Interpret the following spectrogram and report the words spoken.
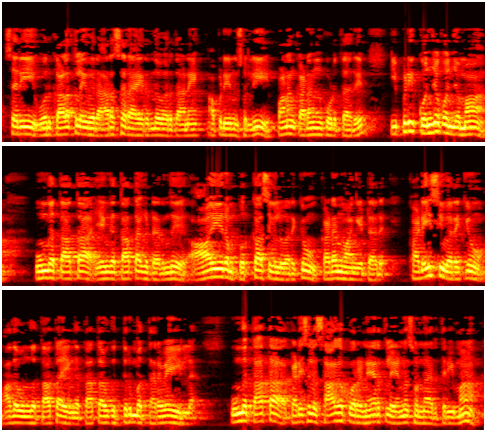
சரி ஒரு காலத்துல இவர் அரசராக இருந்தவர் தானே. அப்படின்னு சொல்லி பணம் கடன் கொடுத்தாரு. இப்படி கொஞ்சம் கொஞ்சமா உங்க தாத்தா எங்க தாத்தா கிட்ட இருந்து ஆயிரம் பொற்காசுகள் வரைக்கும் கடன் வாங்கிட்டாரு. கடைசி வரைக்கும் அதை உங்க தாத்தா எங்க தாத்தாவுக்கு திரும்ப தரவே இல்லை. உங்க தாத்தா கடைசியில சாக போற நேரத்துல என்ன சொன்னாரு தெரியுமா?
